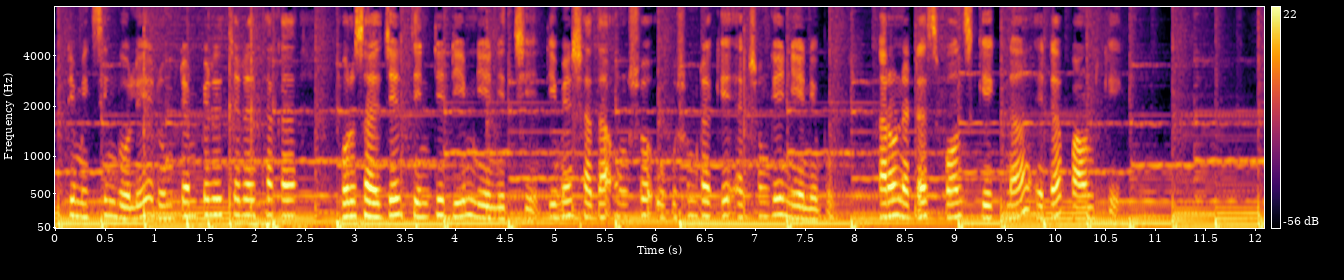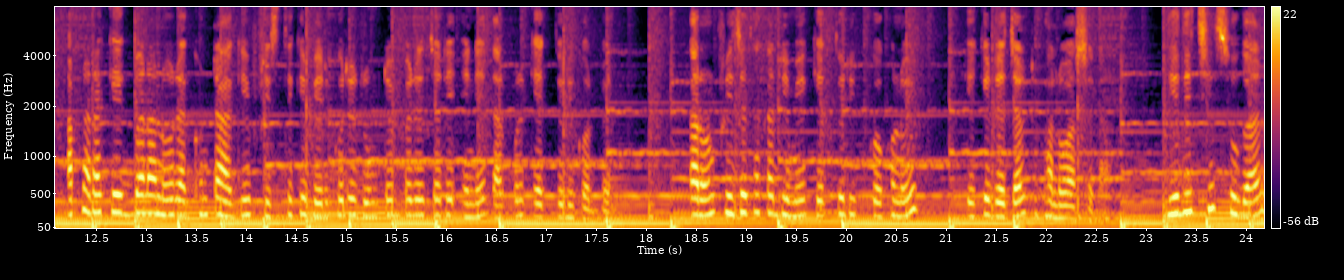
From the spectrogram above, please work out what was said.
একটি মিক্সিং বলে রুম টেম্পারেচারে থাকা বড় সাইজের তিনটি ডিম নিয়ে নিচ্ছি। ডিমের সাদা অংশ ও কুসুমটাকে একসঙ্গেই নিয়ে নেব, কারণ এটা স্পঞ্জ কেক না, এটা পাউন্ড কেক আপনারা কেক বানানোর এক ঘণ্টা আগে ফ্রিজ থেকে বের করে রুম টেম্পারেচারে এনে তারপর কেক তৈরি করবেন। কারণ ফ্রিজে থাকা ডিমে কেক তৈরি কখনোই কেকের রেজাল্ট ভালো আসে না। দিয়ে দিচ্ছি সুগার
